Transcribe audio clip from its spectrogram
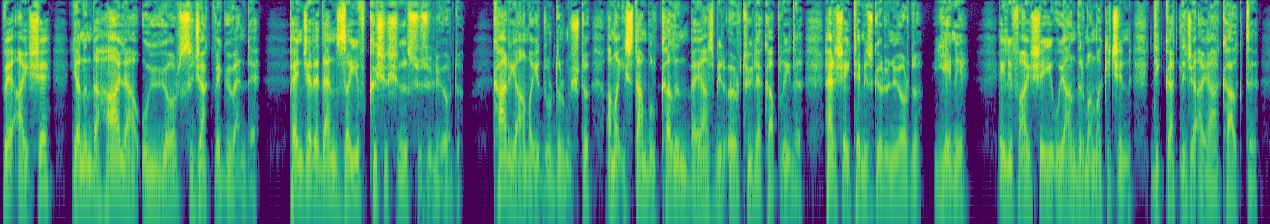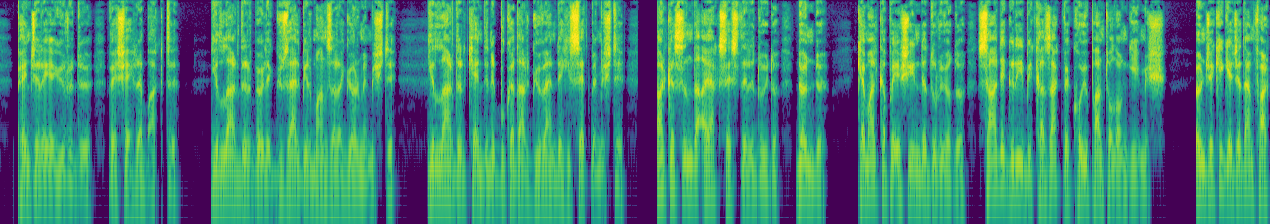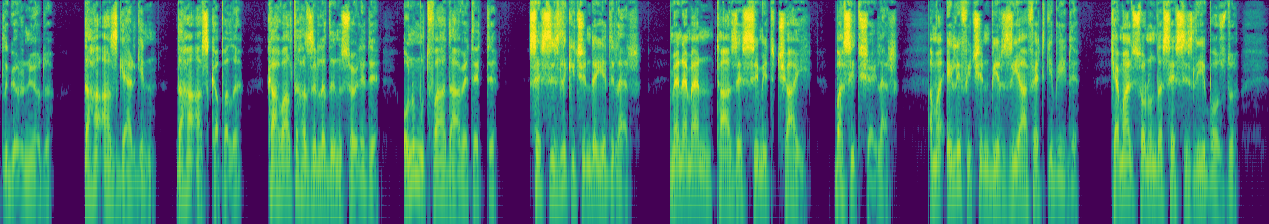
ve Ayşe yanında hala uyuyor, sıcak ve güvende. Pencereden zayıf kış ışığı süzülüyordu. Kar yağmayı durdurmuştu ama İstanbul kalın beyaz bir örtüyle kaplıydı. Her şey temiz görünüyordu, yeni. Elif Ayşe'yi uyandırmamak için dikkatlice ayağa kalktı. Pencereye yürüdü ve şehre baktı. Yıllardır böyle güzel bir manzara görmemişti. Yıllardır kendini bu kadar güvende hissetmemişti. Arkasında ayak sesleri duydu. Döndü. Kemal kapı eşiğinde duruyordu. Sade gri bir kazak ve koyu pantolon giymiş. Önceki geceden farklı görünüyordu. Daha az gergin, daha az kapalı. Kahvaltı hazırladığını söyledi. Onu mutfağa davet etti. Sessizlik içinde yediler. Menemen, taze simit, çay, basit şeyler. Ama Elif için bir ziyafet gibiydi. Kemal sonunda sessizliği bozdu.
